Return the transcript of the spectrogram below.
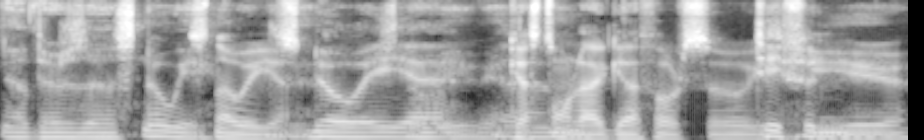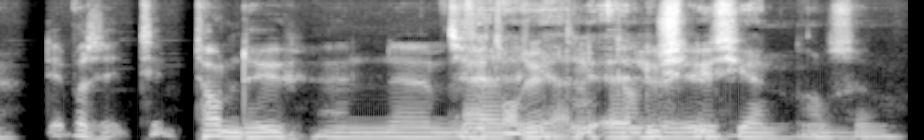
Yeah, there's a snowy. Snowy, yeah. Snowy, yeah, Snowy, yeah. Gaston um, Lagaffe also is Tiffin. here. was it T- Tondu and um, Petit fait Uh, tendu. yeah, Lu- uh, Lucien also,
